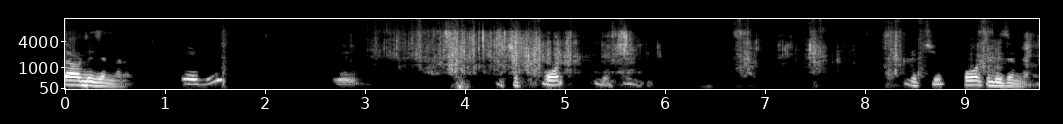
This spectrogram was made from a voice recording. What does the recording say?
Third design madam. Fourth fourth design madam.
